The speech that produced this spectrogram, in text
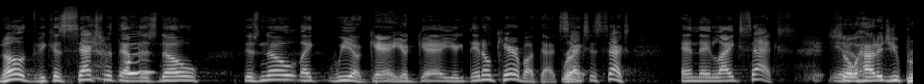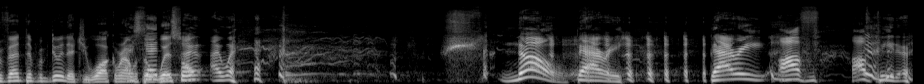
no, because sex with them, there's no, there's no like we are gay, you're gay. You're, they don't care about that. Sex is sex, and they like sex. So know? how did you prevent them from doing that? Did you walk around I with said- a whistle? I, I went. no, Barry. Barry off off Peter.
